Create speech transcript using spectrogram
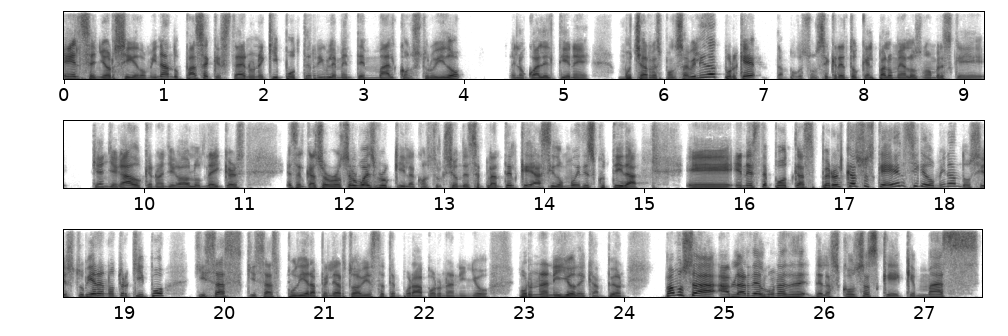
el señor sigue dominando. Pasa que está en un equipo terriblemente mal construido, en lo cual él tiene mucha responsabilidad, porque tampoco es un secreto que él palomea los nombres que, que han llegado, que no han llegado a los Lakers. Es el caso de Russell Westbrook y la construcción de ese plantel que ha sido muy discutida eh, en este podcast. Pero el caso es que él sigue dominando. Si estuviera en otro equipo, quizás, quizás pudiera pelear todavía esta temporada por un anillo, por un anillo de campeón. Vamos a hablar de algunas de, de las cosas que, que más,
